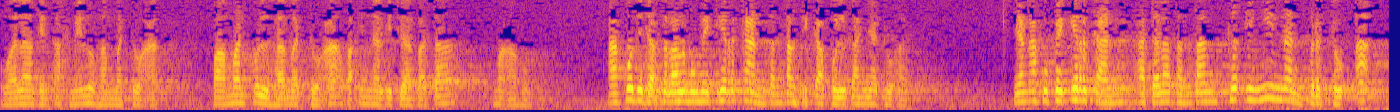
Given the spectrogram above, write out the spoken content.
walakin ahmilu hammad doa. Faman ulhamad doa fa innal ijabata ma'ahu. Aku tidak terlalu memikirkan tentang dikabulkannya doa. Yang aku pikirkan adalah tentang keinginan berdoa.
